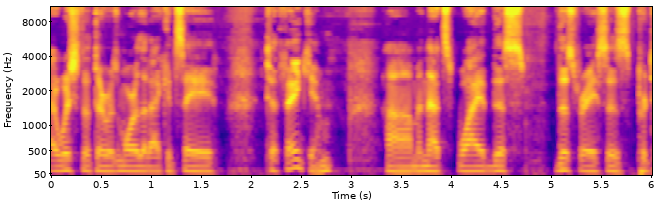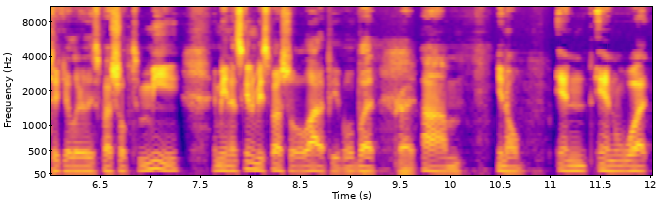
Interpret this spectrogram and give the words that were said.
I wish that there was more that I could say to thank him, um, and that's why this this race is particularly special to me. I mean, it's going to be special to a lot of people, but Right. um, you know, in in what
